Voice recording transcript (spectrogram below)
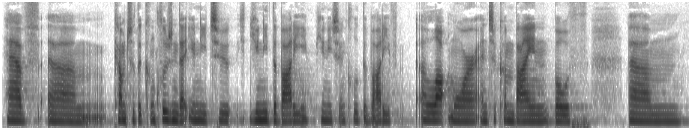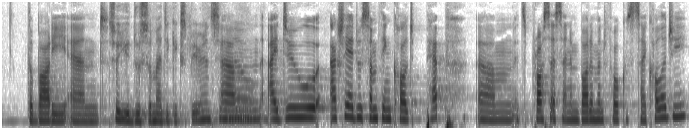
have um, come to the conclusion that you need to you need the body you need to include the body a lot more and to combine both um, the body and so you do somatic experiencing um, i do actually i do something called PEP um, it's process and embodiment focused psychology.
